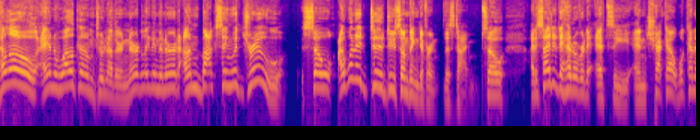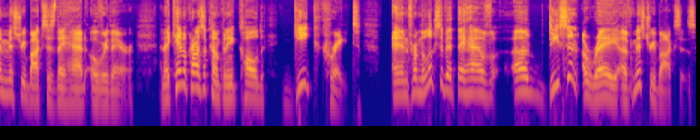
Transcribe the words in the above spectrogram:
Hello, and welcome to another Nerd Leading the Nerd unboxing with Drew. So, I wanted to do something different this time. So, I decided to head over to Etsy and check out what kind of mystery boxes they had over there. And I came across a company called Geek Crate. And from the looks of it, they have a decent array of mystery boxes.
